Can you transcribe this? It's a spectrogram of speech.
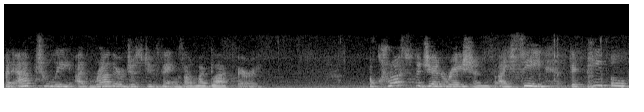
but actually, I'd rather just do things on my Blackberry. Across the generations, I see that people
